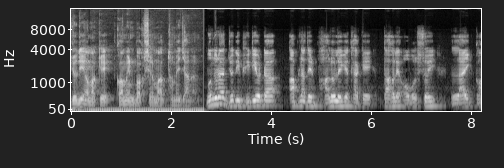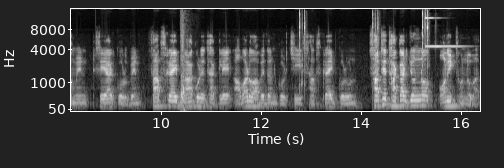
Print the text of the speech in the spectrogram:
যদি আমাকে কমেন্ট বক্সের মাধ্যমে জানান। বন্ধুরা যদি ভিডিওটা আপনাদের ভালো লেগে থাকে, তাহলে অবশ্যই লাইক কমেন্ট শেয়ার করবেন। সাবস্ক্রাইব না করে থাকলে আবারও আবেদন করছি। সাবস্ক্রাইব করুন। সাথে থাকার জন্য অনেক ধন্যবাদ।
